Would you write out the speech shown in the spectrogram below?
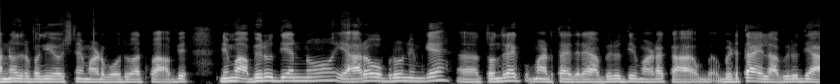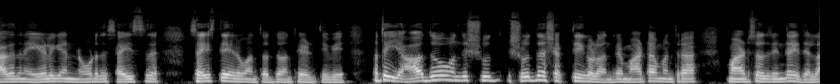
ಅನ್ನೋದ್ರ ಬಗ್ಗೆ ಯೋಚನೆ ಮಾಡ್ಬೋದು ಅಥವಾ ಅಭಿ, ನಿಮ್ಮ ಅಭಿವೃದ್ಧಿಯನ್ನು ಯಾರೋ ಒಬ್ರು ನಿಮಗೆ ತೊಂದರೆ ಮಾಡ್ತಾ ಇದ್ರೆ ಅಭಿವೃದ್ಧಿ ಮಾಡಕ್ಕೆ ಬಿಡ್ತಾ ಇಲ್ಲ, ಅಭಿವೃದ್ಧಿ ಆಗದನ್ನ ಏಳಿಗೆಯನ್ನು ನೋಡದೆ ಸಹಿಸ, ಸಹಿಸದೇ ಇರುವಂಥದ್ದು ಅಂತ ಹೇಳ್ತೀವಿ. ಮತ್ತೆ ಯಾವುದೋ ಒಂದು ಶುದ್ಧ ಶುದ್ಧ ಶಕ್ತಿಗಳು ಅಂದ್ರೆ ಮಾಟ ಮಂತ್ರ ಮಾಡಿಸೋದ್ರಿಂದ ಇದೆಲ್ಲ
